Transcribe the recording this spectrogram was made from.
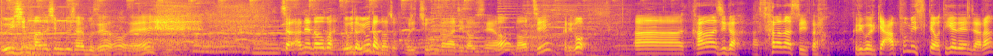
의심 많으신 분들 잘 보세요. 네. 자 안에 넣어봐. 여기다 여기다 넣어줘. 우리 죽은 강아지 넣어주세요. 넣었지? 그리고 아 강아지가 살아날 수 있도록 그리고 이렇게 아픔 있을 때 어떻게 해야 되는지 알아?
